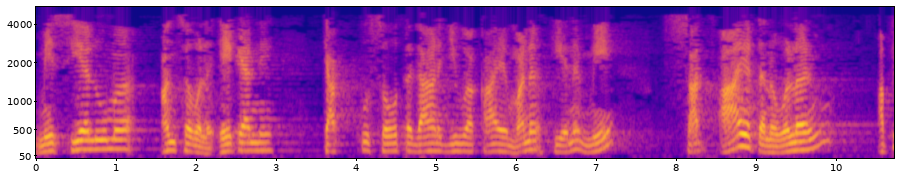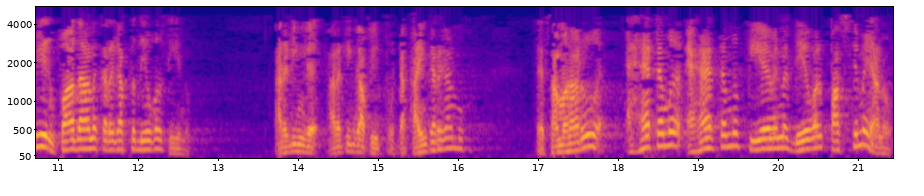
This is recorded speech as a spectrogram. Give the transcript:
මේ සියලුම අංශවල ඒ කියන්නේ චක්කු සෝත ගාන ජීව කාය මන කියන මේ සත් ආයතන වලින් අපි උපාදාන කරගත්ත දේවල් තියෙනවා. අර ඩිංග අර ටික අපි පොඩ්ඩක් අයින් කරගමුකෝ. දැන් සමහරු ඇහැටම ඇහැටම පිය වෙන දේවල් පස්සෙම යනවා.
